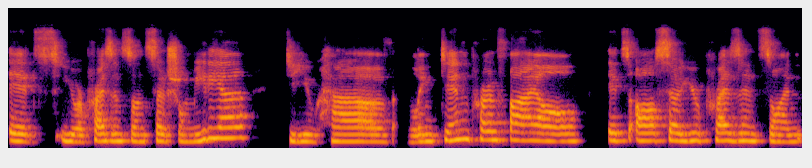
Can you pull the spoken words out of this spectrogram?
It's your presence on social media. Do you have LinkedIn profile? It's also your presence on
